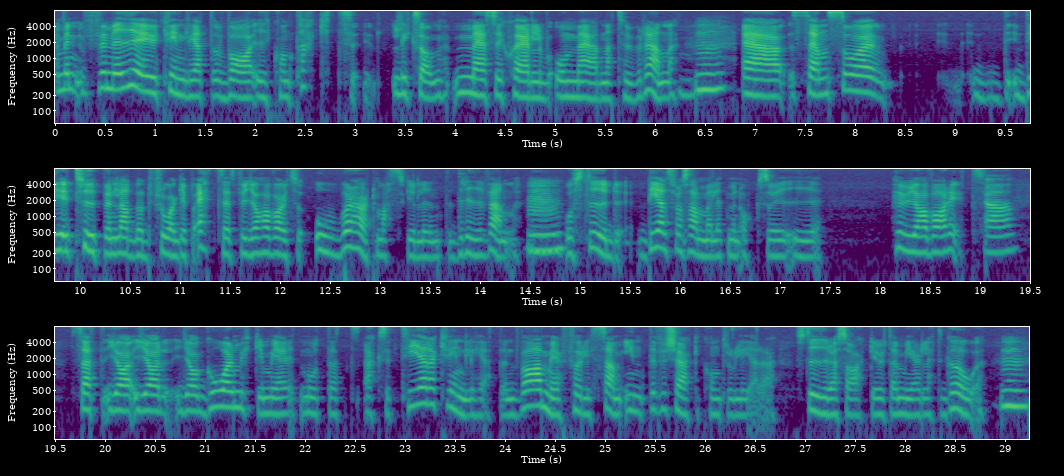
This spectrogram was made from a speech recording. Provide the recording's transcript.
Men för mig är ju kvinnlighet att vara i kontakt liksom med sig själv och med naturen. Mm. Eh, sen så, det, det är typ en laddad fråga på ett sätt för jag har varit så oerhört maskulint driven Mm. och styrd dels från samhället men också i hur jag har varit. Ja. Så att jag, jag, jag går mycket mer mot att acceptera kvinnligheten, vara mer följsam, inte försöka kontrollera, styra saker utan mer let go Mm.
